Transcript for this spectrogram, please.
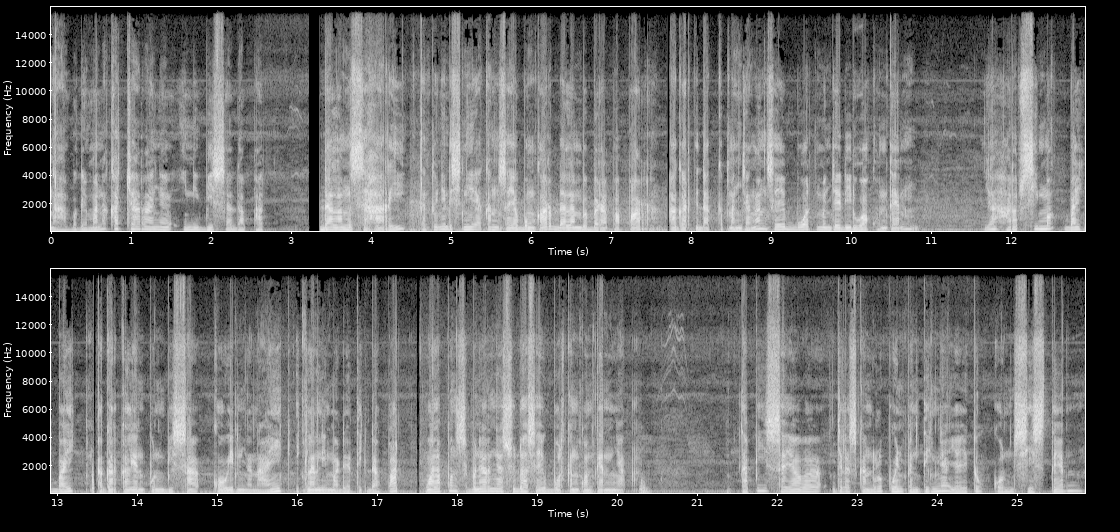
Nah, bagaimanakah caranya ini bisa dapat? Dalam sehari, tentunya di sini akan saya bongkar dalam beberapa par agar tidak kepanjangan saya buat menjadi dua konten. Ya, harap simak baik-baik agar kalian pun bisa koinnya naik, iklan 5 detik dapat, walaupun sebenarnya sudah saya buatkan kontennya tapi saya jelaskan dulu poin pentingnya yaitu konsisten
